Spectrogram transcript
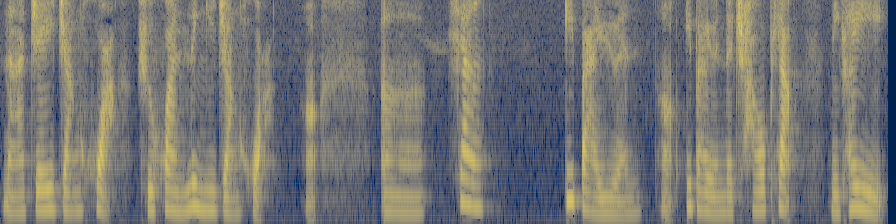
拿这一张画去换另一张画啊。呃，像一百元啊，一百元的钞票，你可以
